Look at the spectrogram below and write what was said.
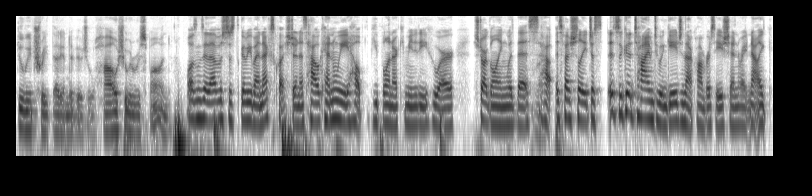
do we treat that individual? How should we respond? Well, I was going to say that was just going to be my next question: is how can we help the people in our community who are struggling with this? Right. How, especially, just it's a good time to engage in that conversation right now. Like,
